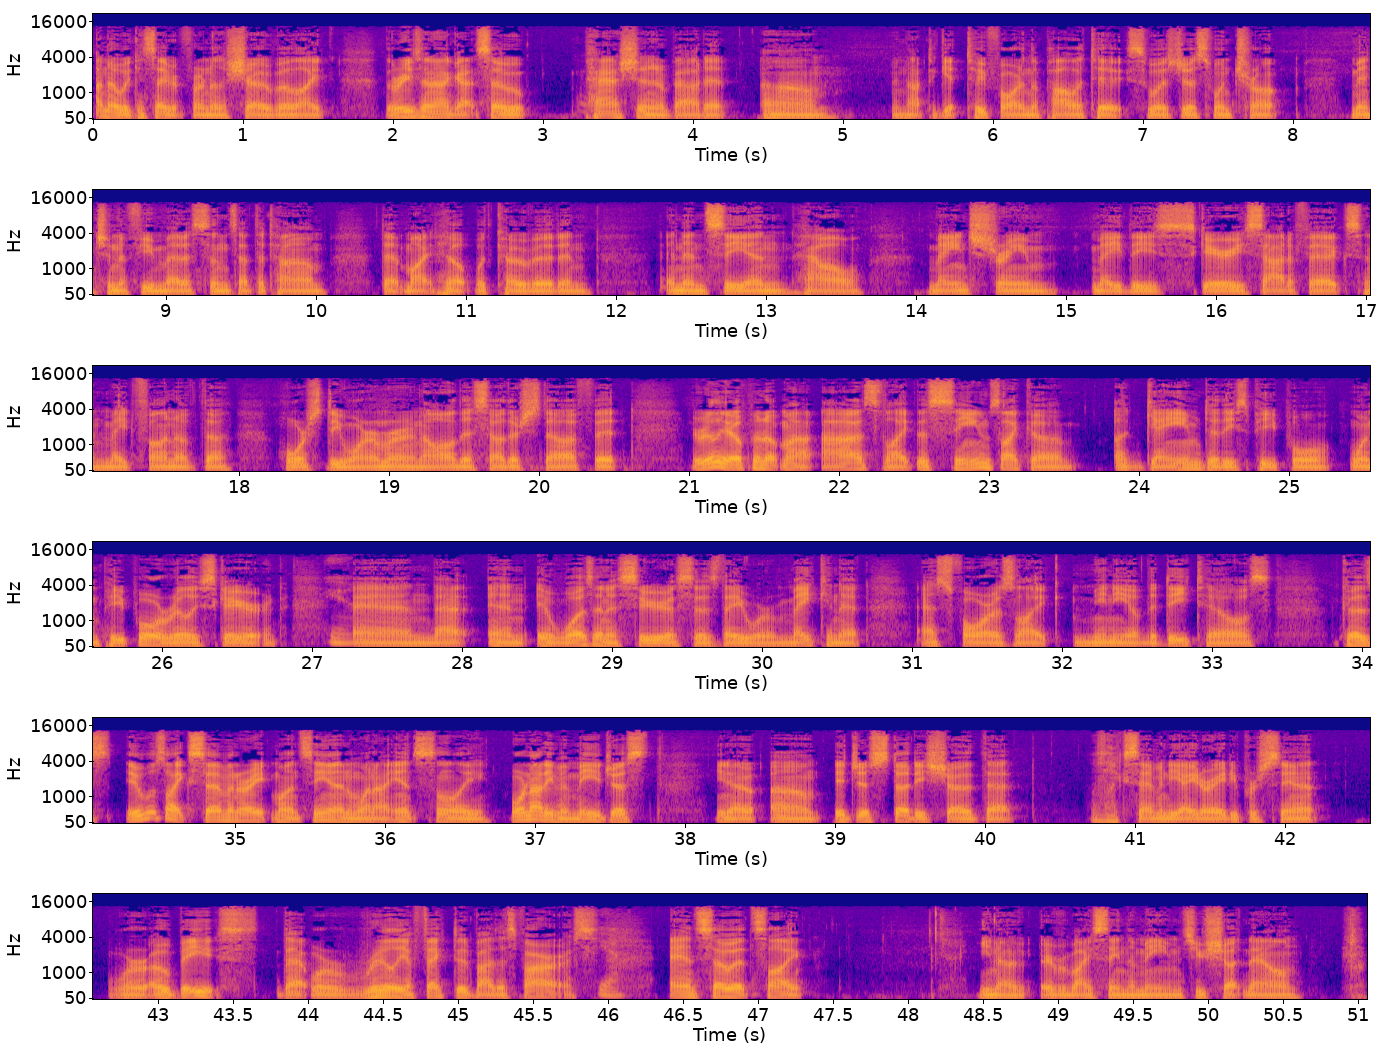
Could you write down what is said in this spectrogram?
I know we can save it for another show, but like the reason I got so passionate about it, um, and not to get too far in the politics, was just when Trump mentioned a few medicines at the time that might help with COVID, and and then seeing how mainstream made these scary side effects and made fun of the horse dewormer and all this other stuff. It it really opened up my eyes. Like this seems like a a game to these people when people were really scared. Yeah. And that and it wasn't as serious as they were making it as far as like many of the details because it was like 7 or 8 months in when I instantly or not even me just you know um, it just studies showed that it was like 78 or 80% were obese that were really affected by this virus. Yeah. And so it's like you know, everybody's seen the memes. You shut down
